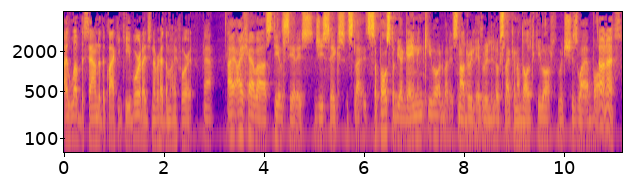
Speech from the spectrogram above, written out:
I love the sound of the clacky keyboard. I just never had the money for it. Yeah. I, I have a SteelSeries G6. It's like it's supposed to be a gaming keyboard, but it's not really. It really looks like an adult keyboard, which is why I bought. Oh, it.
